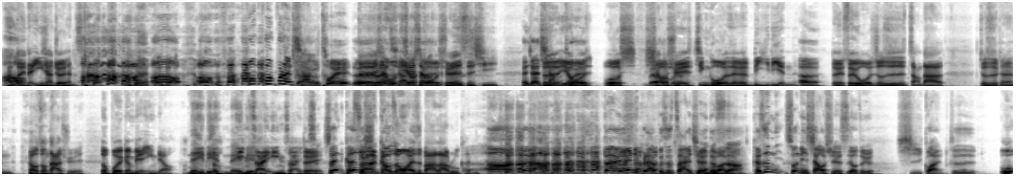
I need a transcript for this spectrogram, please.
他对你的印象就会很差。哦 哦，不不不能强推，对，像我因为像我学生时期很喜欢强推，因为我我小学经过那个历练，嗯，对，所以我就是长大。就是可能高中、大学都不会跟别人硬聊，内敛、内敛、硬摘、硬摘。对，所以可是虽然高中我还是把他拉入坑。啊，对啊，对，因为你本来不是宅圈的嘛，是啊。可是你说你小学是有这个习惯，就是我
